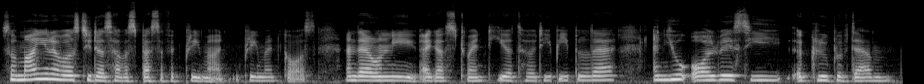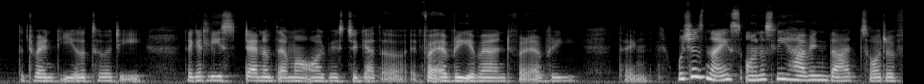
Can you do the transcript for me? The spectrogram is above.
So, my university does have a specific pre med pre med course, and there are only, I guess, 20 or 30 people there, and you always see a group of them the 20 or the 30 like at least 10 of them are always together for every event for everything which is nice. Honestly having that sort of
